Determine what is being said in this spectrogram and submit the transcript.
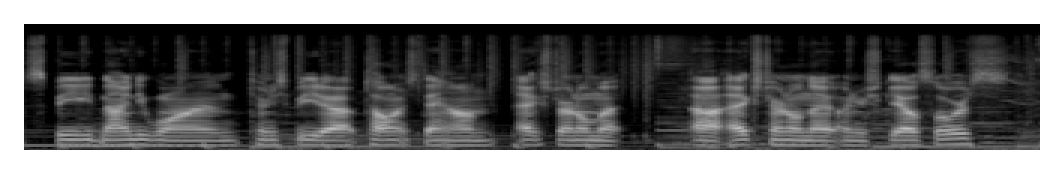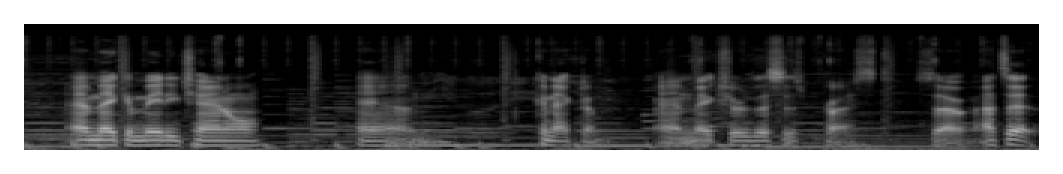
Speed 91. Turn your speed up. Tolerance down. External uh, external note on your scale source, and make a MIDI channel, and connect them, and make sure this is pressed. So that's it.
